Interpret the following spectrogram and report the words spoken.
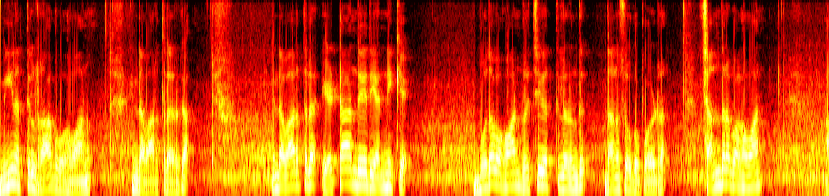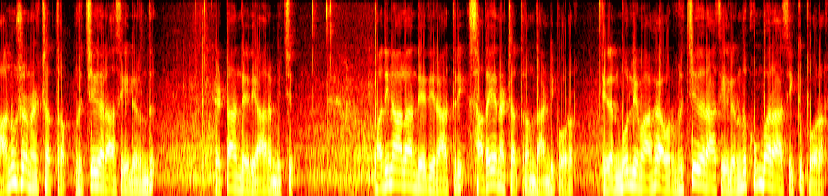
மீனத்தில் ராகு பகவானும் இந்த வாரத்தில் இருக்கா. இந்த வாரத்தில் எட்டாம் தேதி அன்னிக்கே புத பகவான் விருச்சிகத்திலிருந்து தனுசுக்கு போயிடுறார். சந்திர பகவான் அனுஷ நட்சத்திரம் விருச்சிக ராசியிலிருந்து எட்டாம் தேதி ஆரம்பித்து பதினாலாம் தேதி ராத்திரி சதய நட்சத்திரம் தாண்டி போகிறார் இதன் மூலியமாக அவர் விருச்சிக ராசியிலிருந்து கும்பராசிக்கு போகிறார்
